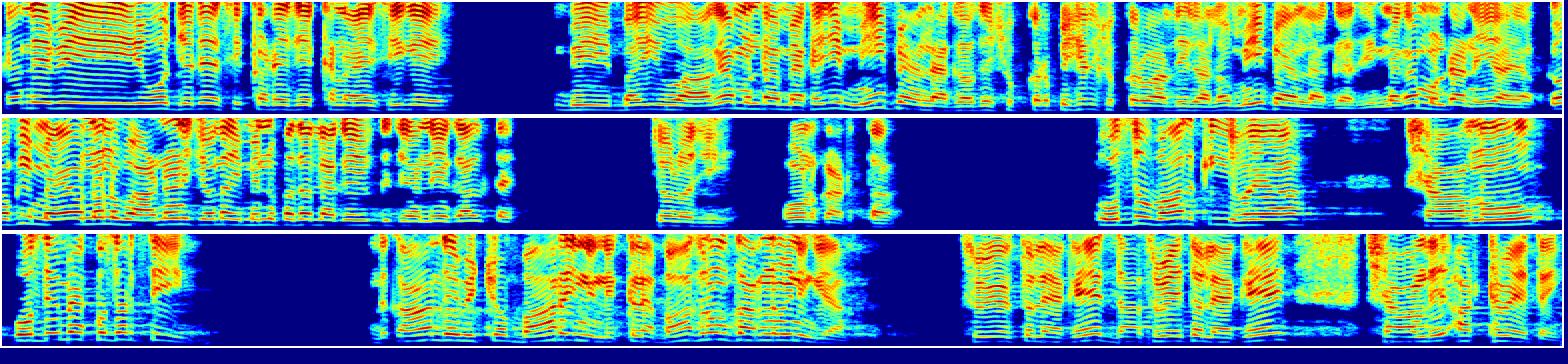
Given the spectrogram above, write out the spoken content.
ਕਹਿੰਦੇ ਵੀ ਉਹ ਜਿਹੜੇ ਅਸੀਂ ਕੜੇ ਦੇਖਣ ਆਏ ਸੀਗੇ ਵੀ ਬਾਈ ਉਹ ਆ ਗਿਆ ਮੁੰਡਾ, ਮੈਂ ਕਿਹਾ ਜੀ ਮੀਂਹ ਪੈਣ ਲੱਗਾ ਉਹਦੇ ਸ਼ੁੱਕਰ, ਪਿਛਲੇ ਸ਼ੁੱਕਰਵਾਰ ਦੀ ਗੱਲ ਆ ਮੀਂਹ ਪੈਣ ਲੱਗ ਗਿਆ ਸੀ। ਮੈਂ ਕਿਹਾ ਮੁੰਡਾ ਨਹੀਂ ਆਇਆ, ਕਿਉਂਕਿ ਮੈਂ ਉਹਨਾਂ ਨੂੰ ਵਾਰਨਾ ਨਹੀਂ ਚਾਹੁੰਦਾ ਸੀ, ਮੈਨੂੰ ਪਤਾ ਲੱਗ ਗਿਆ ਕਿ ਜਨਾਨੀਆਂ ਗਲਤ ਹੈ। ਚਲੋ ਜੀ, ਫੋਨ ਕੱਟਤਾ। ਉਸ ਤੋਂ ਬਾਅਦ ਕੀ ਹੋਇਆ? ਸ਼ਾਮ ਨੂੰ ਉਹਦੇ ਮੈਂ ਕੁਦਰਤੀ ਦੁਕਾਨ ਦੇ ਵਿੱਚੋਂ ਬਾਹਰ ਹੀ ਨਹੀਂ ਨਿਕਲਿਆ, ਬਾਥਰੂਮ ਕਰਨ ਵੀ ਨਹੀਂ ਗਿਆ। ਸਵੇਰ ਤੋਂ ਲੈ ਕੇ 10 ਵਜੇ ਤੋਂ ਲੈ ਕੇ ਸ਼ਾਮ ਦੇ 8 ਵਜੇ ਤਾਈਂ।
